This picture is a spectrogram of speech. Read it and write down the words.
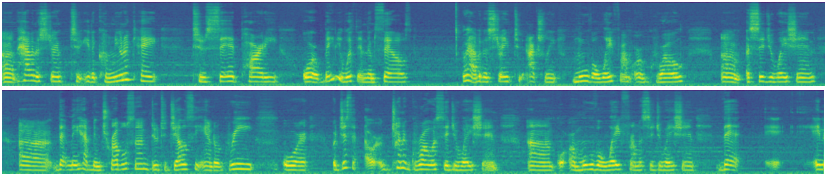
um, having the strength to either communicate to said party or maybe within themselves or having the strength to actually move away from or grow um, a situation uh, that may have been troublesome due to jealousy and or greed or or just or trying to grow a situation um, or, or move away from a situation that in,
